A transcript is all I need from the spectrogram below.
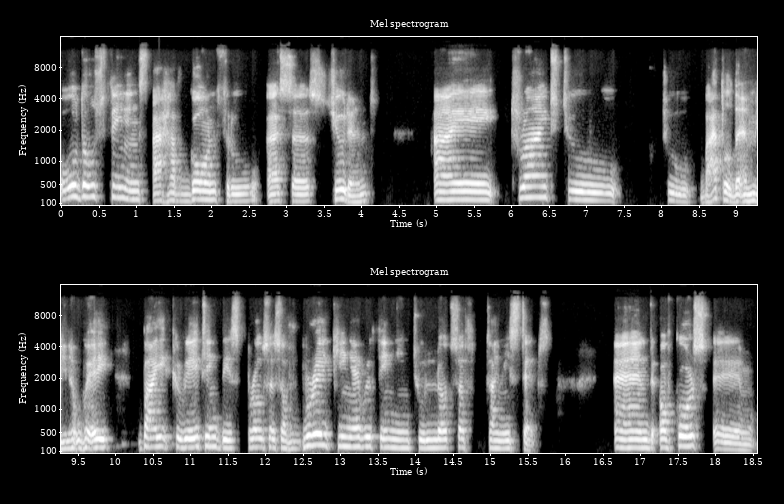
All those things I have gone through as a student. I tried to to battle them in a way by creating this process of breaking everything into lots of tiny steps. And of course, um,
